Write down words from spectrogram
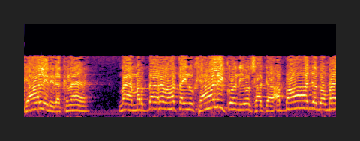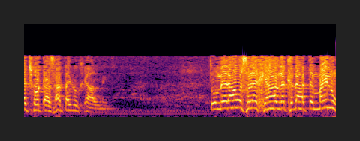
خیال ہی نہیں رکھنا ہے۔ میں مردہ رہا تین خیال ہی کوئی نہیں۔ ہو سکا ابا جدو میں چھوٹا سا تین خیال نہیں۔ تو میرا اس لیے خیال رکھدا تے مینو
